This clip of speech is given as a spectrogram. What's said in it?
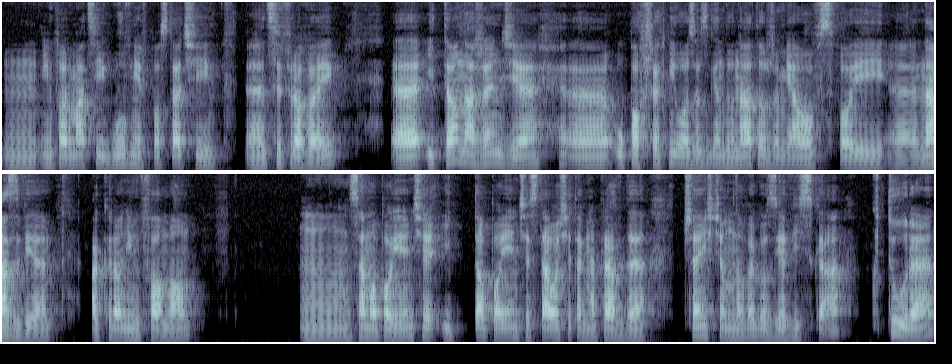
mm, informacji głównie w postaci e, cyfrowej. E, I to narzędzie e, upowszechniło ze względu na to, że miało w swojej nazwie akronim FOMO, mm, samo pojęcie, i to pojęcie stało się tak naprawdę częścią nowego zjawiska, które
